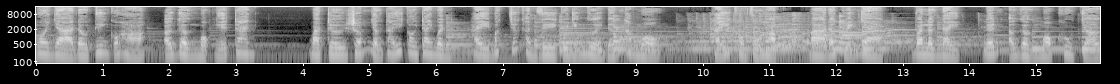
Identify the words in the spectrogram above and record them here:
Ngôi nhà đầu tiên của họ ở gần một nghĩa trang. Bà Trương sớm nhận thấy con trai mình hay bất chước hành vi của những người đến thăm mộ. Thấy không phù hợp, bà đã chuyển nhà và lần này đến ở gần một khu chợ.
